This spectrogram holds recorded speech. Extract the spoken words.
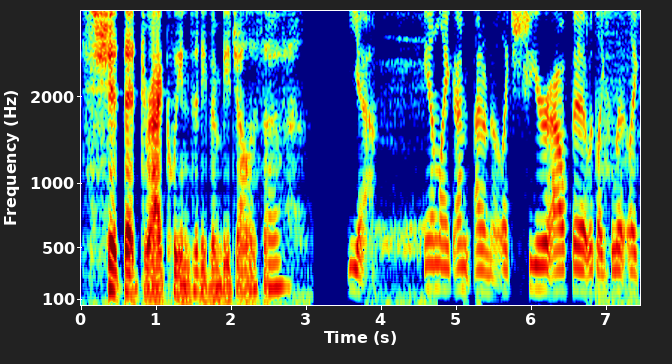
shit that drag queens would even be jealous of. yeah. And like I'm I don't know, like sheer outfit with like glit like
